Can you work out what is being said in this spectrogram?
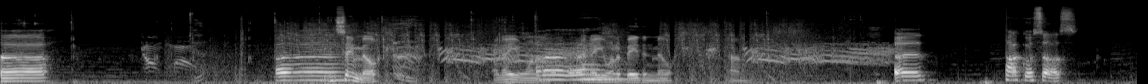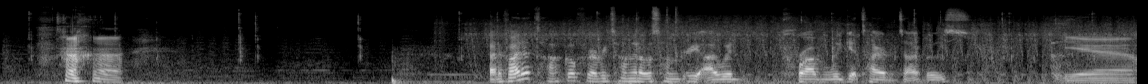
Uh. Don't. You Uh. can say milk. I know you wanna. I know you wanna bathe in milk. Um, Uh. Taco sauce. haha. If I had a taco for every time that I was hungry, I would probably get tired of tacos. Yeah.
